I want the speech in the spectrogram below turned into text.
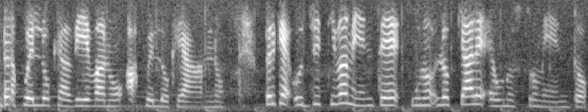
da quello che avevano a quello che hanno, perché oggettivamente uno, l'occhiale è uno strumento,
